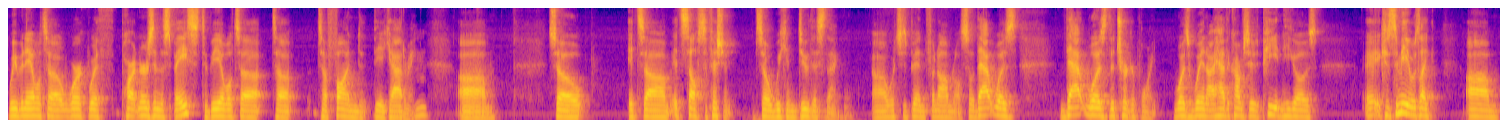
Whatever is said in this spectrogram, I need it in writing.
we've been able to work with partners in the space to be able to to to fund the academy. Mm-hmm. Um, so it's um, it's self sufficient. So we can do this thing, uh, which has been phenomenal. So that was that was the trigger point. Was when I had the conversation with Pete, and he goes, because eh, to me it was like um,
